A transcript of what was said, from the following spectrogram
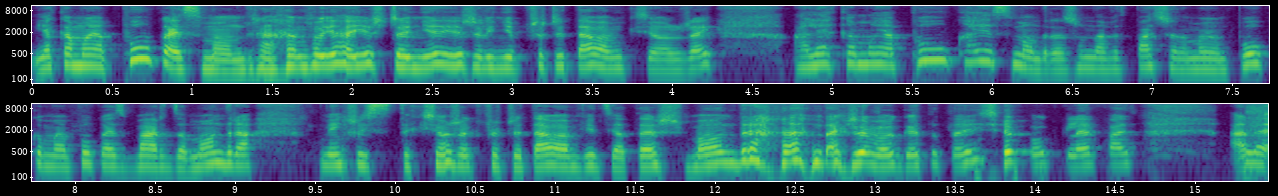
jaka moja półka jest mądra, bo ja jeszcze nie, jeżeli nie przeczytałam książek, ale jaka moja półka jest mądra, zresztą nawet patrzę na moją półkę, moja półka jest bardzo mądra, większość z tych książek przeczytałam, więc ja też mądra, także mogę tutaj się poklepać, ale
